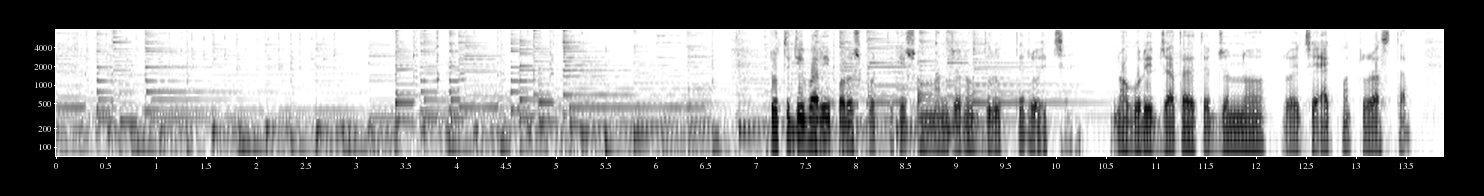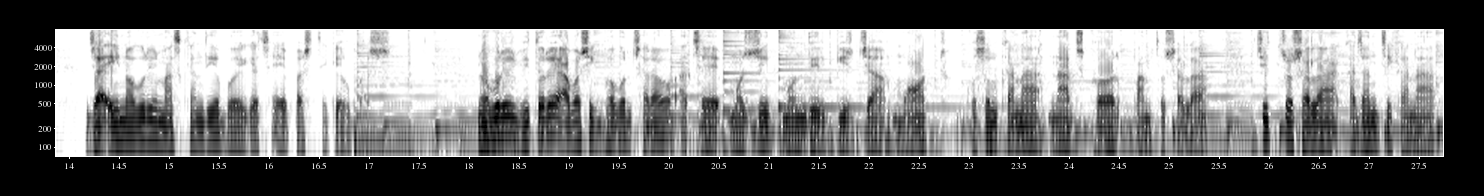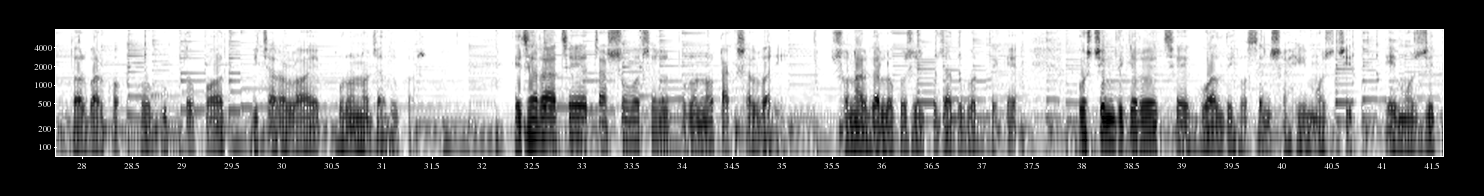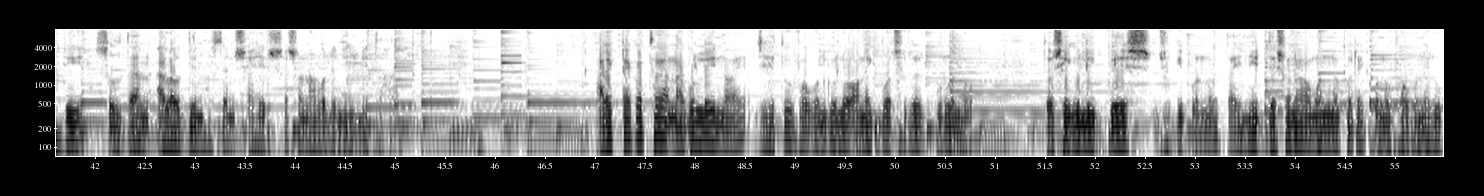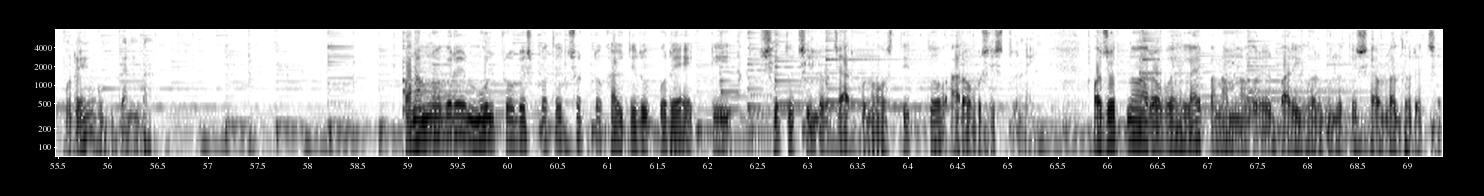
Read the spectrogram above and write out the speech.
প্রতিটি বাড়ি পরস্পর থেকে সম্মানজনক দূরত্বে রয়েছে। নগরীর যাতায়াতের জন্য রয়েছে একমাত্র রাস্তা, যা এই নগরীর মাঝখান দিয়ে বয়ে গেছে এপাশ থেকে ওপাশ। নগরীর ভিতরে আবাসিক ভবন ছাড়াও আছে মসজিদ, মন্দির, গির্জা, মঠ, গোসলখানা, নাচঘর, পান্থশালা, চিত্রশালা, খাজাঞ্চিখানা, দরবার কক্ষ, গুপ্তপথ, বিচারালয়, পুরনো জাদুঘর। এছাড়া আছে চারশো বছরের পুরনো টাকশাল বাড়ি। সোনারগাঁ লোকশিল্প জাদুঘর থেকে পশ্চিম দিকে রয়েছে গোয়ালদি হোসেন শাহী মসজিদ। এই মসজিদটি সুলতান আলাউদ্দিন হোসেন শাহীর শাসনামলে নির্মিত হয়। আরেকটা কথা না বললেই নয়, যেহেতু ভবনগুলো অনেক বছরের পুরনো, তো সেগুলি বেশ ঝুঁকিপূর্ণ, তাই নির্দেশনা অমান্য করে কোনো ভবনের উপরে উঠবেন না। পানামনগরের মূল প্রবেশপথের ছোট্ট খালটির উপরে একটি সেতু ছিল, যার কোনো অস্তিত্ব আর অবশিষ্ট নেই। অযত্ন আর অবহেলায় পানামনগরের বাড়িঘরগুলোতে শ্যাওলা ধরেছে।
